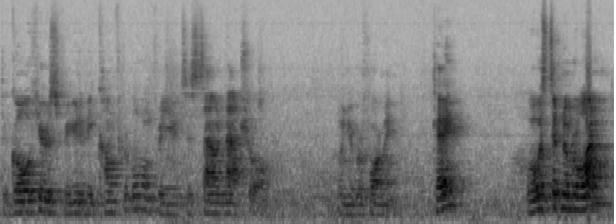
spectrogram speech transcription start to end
The goal here is for you to be comfortable and for you to sound natural when you're performing. Okay? What was tip number one?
